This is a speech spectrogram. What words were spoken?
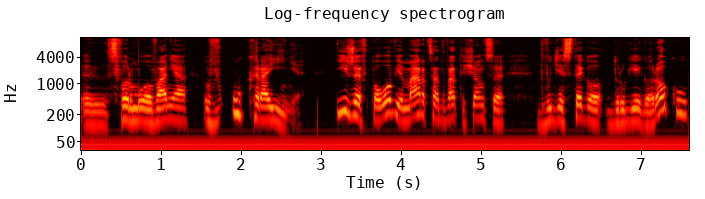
y, sformułowania w Ukrainie i że w połowie marca 2022 roku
